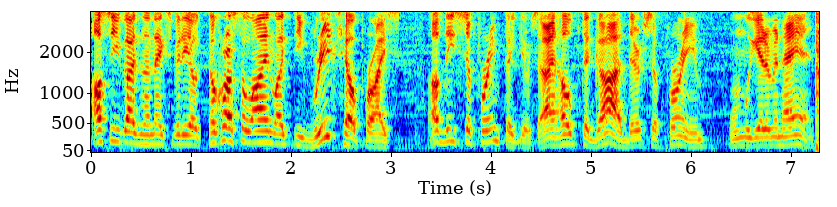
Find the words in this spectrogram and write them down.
I'll see you guys in the next video. Don't cross the line like the retail price of these Supreme figures. I hope to God they're Supreme when we get them in hand.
